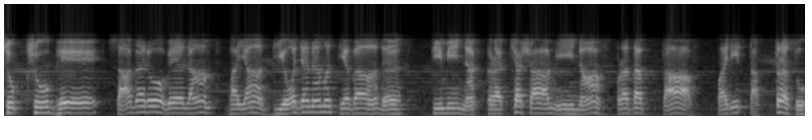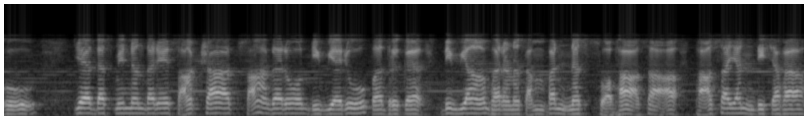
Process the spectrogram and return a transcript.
चुक्षुभे सागरो वेलां भयाद्योजनमत्यगाद तिमिनक्रच्छशामीनाः प्रदत्ताः परितत्रसुः। यदस्मिन्नन्तरे साक्षात् सागरो दिव्यरूपधृक् दिव्याभरणसम्पन्नः स्वभासा भासयन् दिशः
